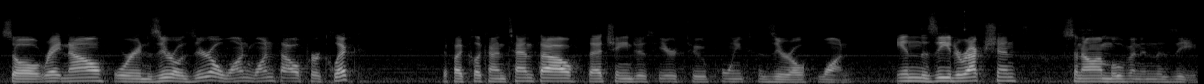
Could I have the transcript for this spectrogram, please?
So right now we're in 001, 1 thou per click. If I click on 10 thou, that changes here to 0.01 in the Z direction. So now I'm moving in the Z.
